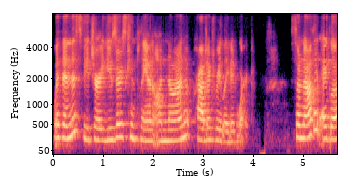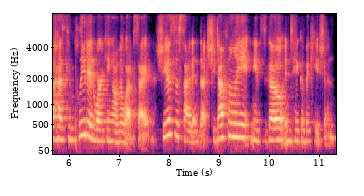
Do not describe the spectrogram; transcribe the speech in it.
Within this feature, users can plan on non-project related work. So now that Eglo has completed working on the website, she has decided that she definitely needs to go and take a vacation.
